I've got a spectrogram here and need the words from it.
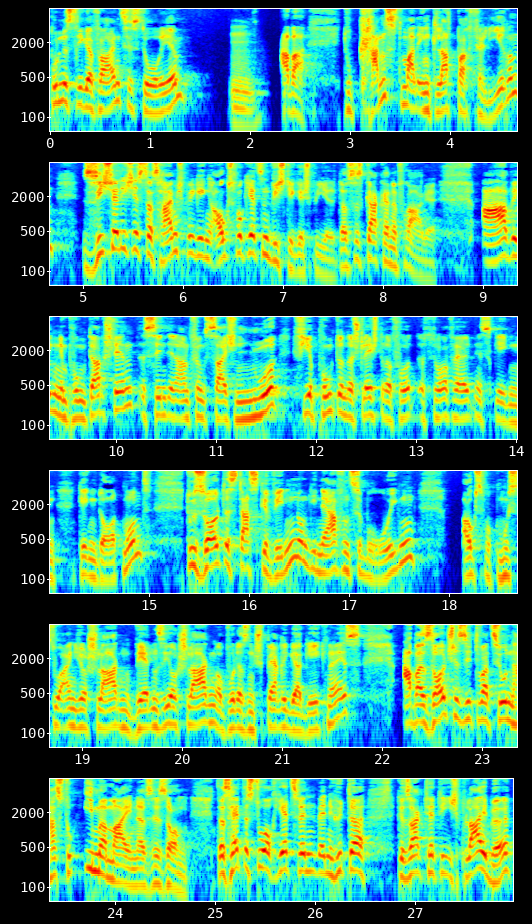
Bundesliga-Vereinshistorie. Mhm. Aber du kannst mal in Gladbach verlieren. Sicherlich ist das Heimspiel gegen Augsburg jetzt ein wichtiges Spiel. Das ist gar keine Frage. A, wegen dem Punktabstand. Es sind in Anführungszeichen nur vier Punkte und das schlechtere Torverhältnis gegen, gegen Dortmund. Du solltest das gewinnen, um die Nerven zu beruhigen. Augsburg musst du eigentlich auch schlagen, werden sie auch schlagen, obwohl das ein sperriger Gegner ist. Aber solche Situationen hast du immer mal in der Saison. Das hättest du auch jetzt, wenn, wenn Hütter gesagt hätte, ich bleibe,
